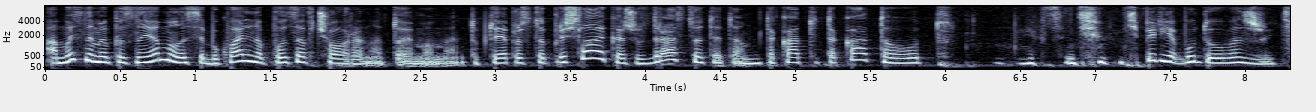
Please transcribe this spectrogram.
А ми з ними познайомилися буквально позавчора на той момент. Тобто я просто прийшла і кажу: Здравствуйте, там така-то, така-то, от як це тепер я буду у вас жити.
